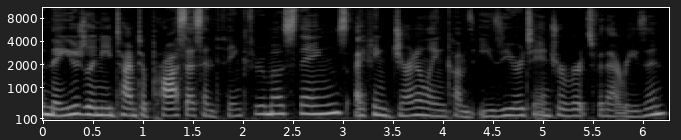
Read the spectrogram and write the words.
and they usually need time to process and think through most things. I think journaling comes easier to introverts for that reason.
